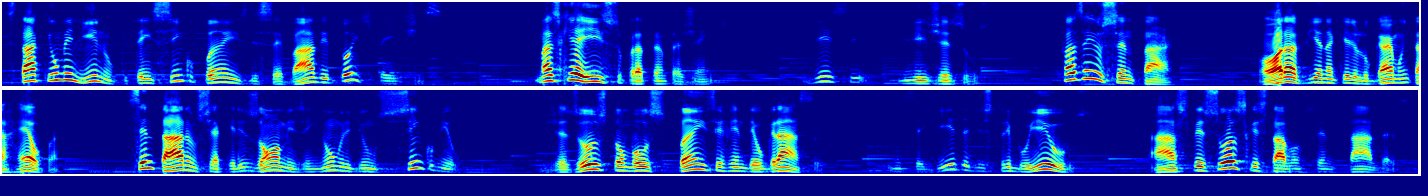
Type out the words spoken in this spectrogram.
Está aqui um menino que tem cinco pães de cevada e dois peixes. Mas que é isso para tanta gente? Disse-lhe Jesus: Fazei-o sentar. Ora havia naquele lugar muita relva. Sentaram-se aqueles homens em número de uns cinco mil. Jesus tomou os pães e rendeu graças. Em seguida distribuiu-os às pessoas que estavam sentadas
